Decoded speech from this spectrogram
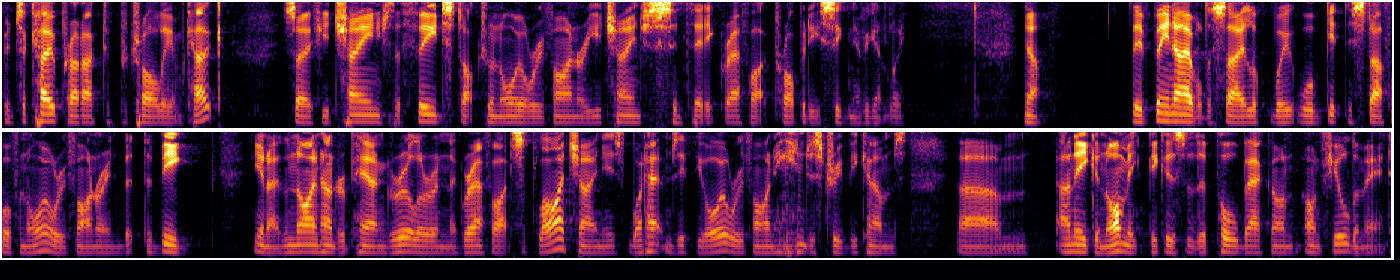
it's a co-product of petroleum coke. So if you change the feedstock to an oil refinery, you change synthetic graphite properties significantly. Now, they've been able to say, look, we, will get this stuff off an oil refinery, but the big, you know, the 900 pound gorilla in the graphite supply chain is what happens if the oil refining industry becomes um, uneconomic because of the pullback on, on fuel demand.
